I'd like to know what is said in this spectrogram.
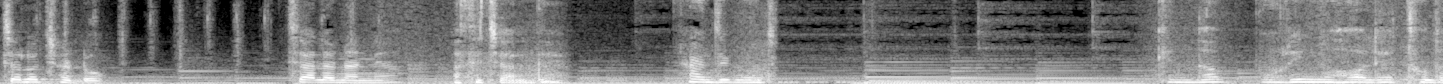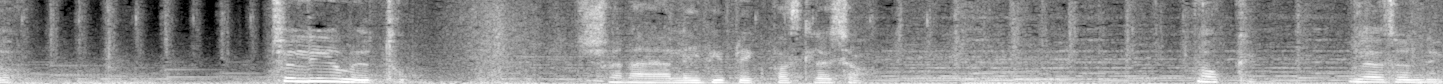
ਚਲੋ ਛੱਡੋ ਚੱਲ ਅਨੰਨਿਆ ਅਸੀਂ ਚੱਲਦੇ ਹਾਂ ਹਾਂਜੀ ਮੂੰਹ ਕਿੰਨਾ ਬੋਰਿੰਗ ਮਾਹੌਲ ਹੈ ਇੱਥੋਂ ਦਾ चलिए मैं तो। शनाया ले भी ब्रेकफास्ट ले जाओ ओके ले जाने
